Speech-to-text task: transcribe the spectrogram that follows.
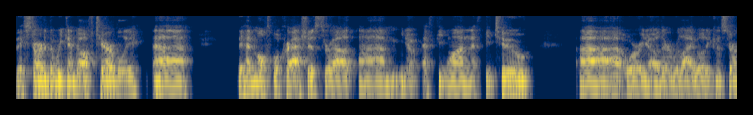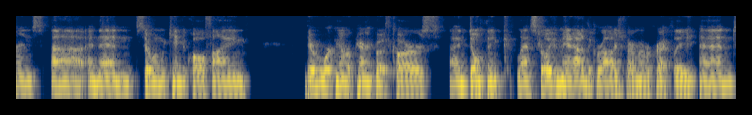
they started the weekend off terribly. Uh, they had multiple crashes throughout, um, you know, FP1 and FP2, uh, or you know other reliability concerns. Uh, and then, so when we came to qualifying, they were working on repairing both cars. I don't think Lance Stroll even made it out of the garage, if I remember correctly. And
